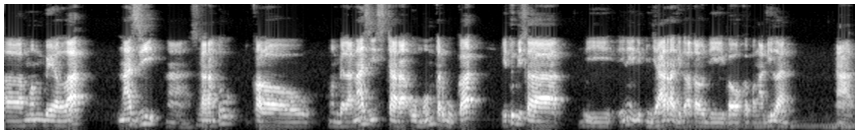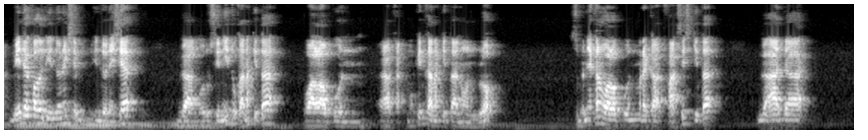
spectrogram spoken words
eh, membela Nazi. Nah sekarang tuh kalau membela Nazi secara umum terbuka itu bisa di ini di penjara gitu atau dibawa ke pengadilan. Nah beda kalau di Indonesia. Indonesia nggak ngurusin itu karena kita walaupun eh, mungkin karena kita non blok sebenarnya kan walaupun mereka fasis kita nggak ada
